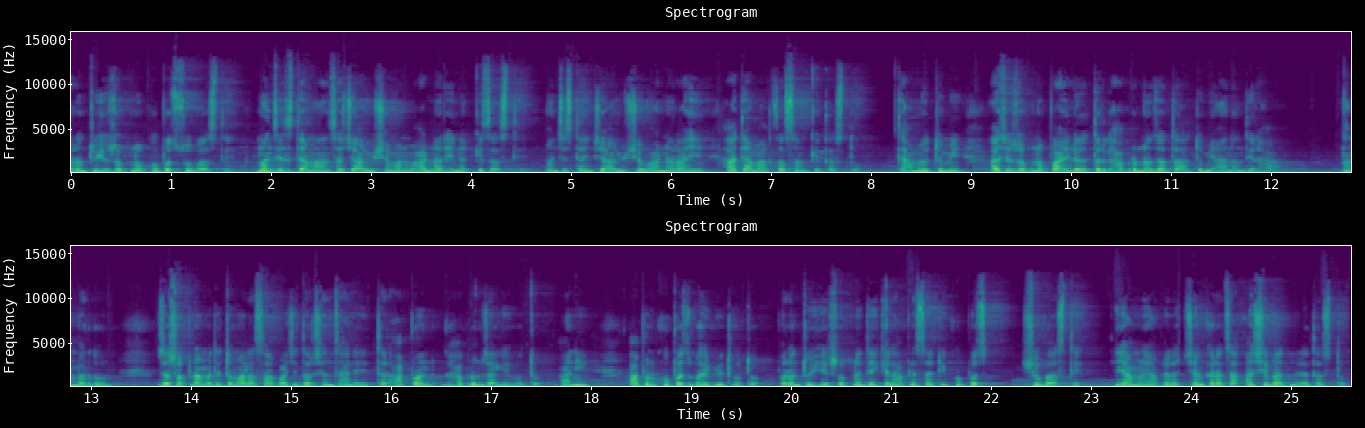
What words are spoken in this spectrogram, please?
परंतु हे स्वप्न खूपच शुभ असते. म्हणजेच त्या माणसाचे आयुष्यमान वाढणार हे नक्कीच असते. म्हणजेच त्यांचे आयुष्य वाढणार आहे हा त्यामागचा संकेत असतो. त्यामुळे तुम्ही असे स्वप्न पाहिलं तर घाबरून न जाता तुम्ही आनंदी राहा. नंबर दोन. जर स्वप्नामध्ये तुम्हाला सापाचे दर्शन झाले तर आपण घाबरून जागे होतो आणि आपण खूपच भयभीत होतो. परंतु हे स्वप्न देखील आपल्यासाठी खूपच शुभ असते. यामुळे आपल्याला शंकराचा आशीर्वाद मिळत असतो.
